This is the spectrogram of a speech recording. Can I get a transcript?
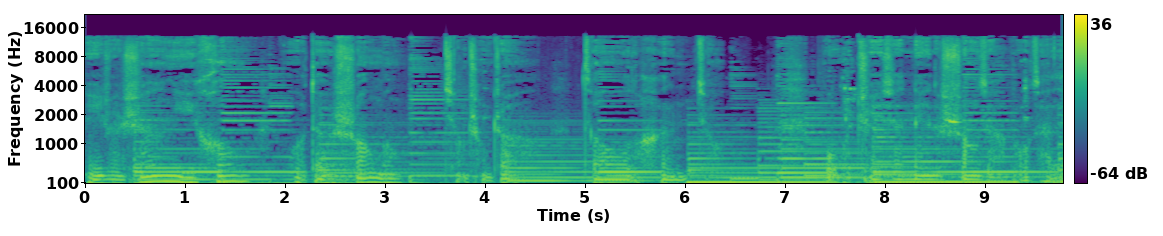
你转身以后，我的双眸强撑着走了很久，不会垂下你的双颊，不再泪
